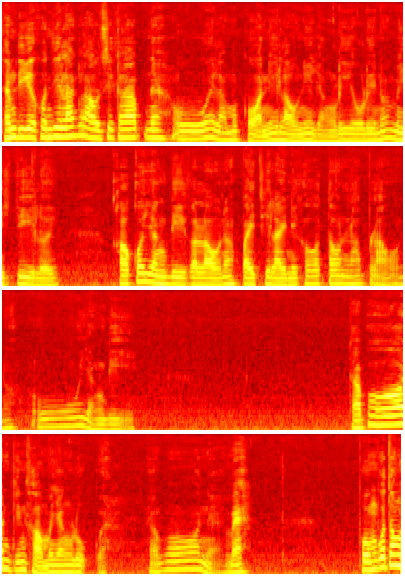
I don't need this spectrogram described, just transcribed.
ทำดีกับคนที่รักเราสิครับนะโอ้ยเราเมื่อก่อนนี้เราเนี่ยอย่างเรียวเลยเนาะไม่ดีเลย เขาก็ยังดีกับเรานะไปทีไรนี่เขาก็ต้อนรับเราเนาะโอ้ยอย่างดีถ้าพ่อนกินเขาวมายังลุกว่ะถ้าพ่อนเนี่ยแมผมก็ต้อง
